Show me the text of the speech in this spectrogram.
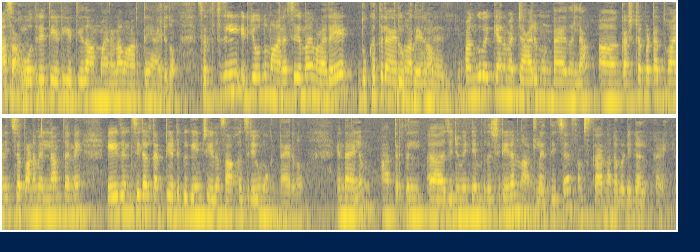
ആ സഹോദരിയെ തേടി എത്തിയത് ആ മരണ വാർത്തയായിരുന്നു. സത്യത്തിൽ എനിക്ക് തോന്നുന്നു മാനസികമായി വളരെ ദുഃഖത്തിലായിരുന്നു അദ്ദേഹം. പങ്കുവയ്ക്കാൻ മറ്റാരും ഉണ്ടായിരുന്നില്ല. കഷ്ടപ്പെട്ട് അധ്വാനിച്ച പണമെല്ലാം തന്നെ ഏജൻസികൾ തട്ടിയെടുക്കുകയും ചെയ്യുന്ന സാഹചര്യവും ഉണ്ടായിരുന്നു. എന്തായാലും അത്തരത്തിൽ ജിനുവിന്റെ മൃതശരീരം നാട്ടിലെത്തിച്ച് സംസ്കാര നടപടികൾ കഴിഞ്ഞു.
